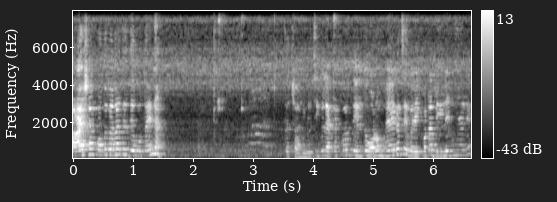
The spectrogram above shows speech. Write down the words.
পায়েস আর কত বেলাতে দেবো, তাই না? তো চলো, লুচিগুলো এক এক করে তেল তো গরম হয়ে গেছে, এবার এই কটা বেলে নিয়ে আগে।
